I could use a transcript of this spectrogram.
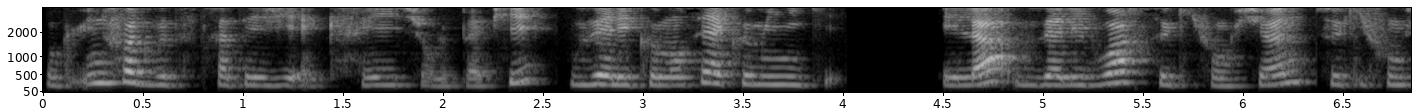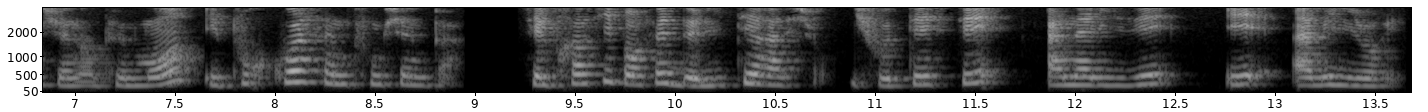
Donc une fois que votre stratégie est créée sur le papier, vous allez commencer à communiquer. Et là, vous allez voir ce qui fonctionne, ce qui fonctionne un peu moins et pourquoi ça ne fonctionne pas. C'est le principe en fait de l'itération. Il faut tester, analyser et améliorer.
